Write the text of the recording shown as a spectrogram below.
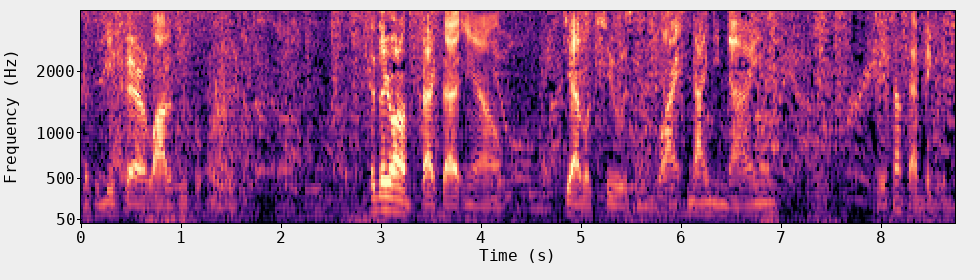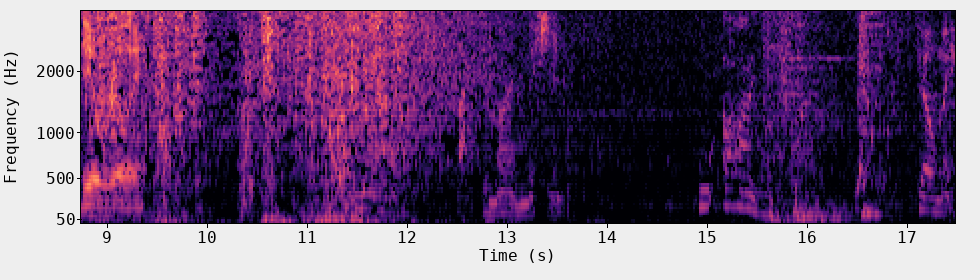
But to be fair, a lot of people aren't. They're going on the fact that, you know, Diablo 2 is 99. So it's not that big of a deal, really. Back to my mission. Who are you? Tell me,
